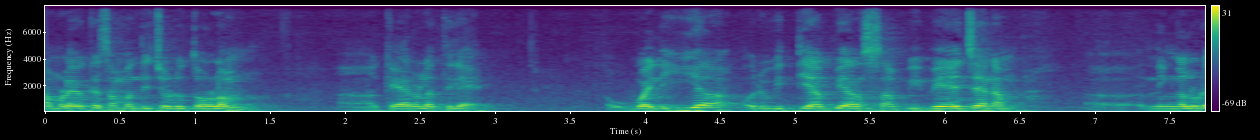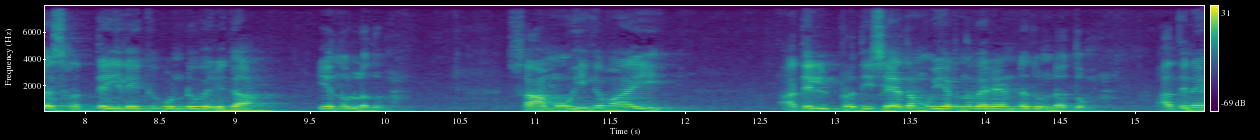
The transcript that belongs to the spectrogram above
നമ്മളെയൊക്കെ സംബന്ധിച്ചിടത്തോളം കേരളത്തിലെ വലിയ ഒരു വിദ്യാഭ്യാസ വിവേചനം നിങ്ങളുടെ ശ്രദ്ധയിലേക്ക് കൊണ്ടുവരിക എന്നുള്ളതും സാമൂഹികമായി അതിൽ പ്രതിഷേധം ഉയർന്നു വരേണ്ടതുണ്ടെന്നും അതിന്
